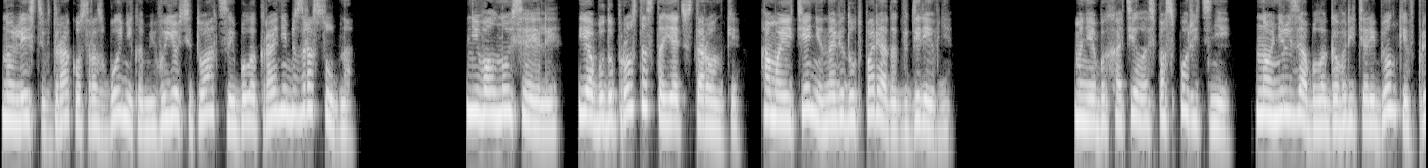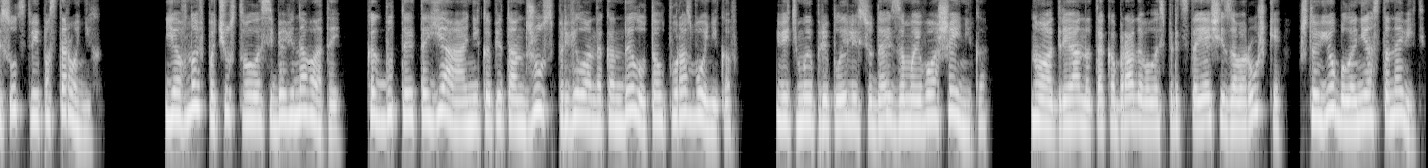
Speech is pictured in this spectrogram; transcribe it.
но лезть в драку с разбойниками в ее ситуации было крайне безрассудно. «Не волнуйся, Элли, я буду просто стоять в сторонке, а мои тени наведут порядок в деревне». Мне бы хотелось поспорить с ней, но нельзя было говорить о ребенке в присутствии посторонних. Я вновь почувствовала себя виноватой, как будто это я, а не капитан Джус, привела на Канделу толпу разбойников. Ведь мы приплыли сюда из-за моего ошейника. Но Адриана так обрадовалась предстоящей заварушке, что ее было не остановить.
